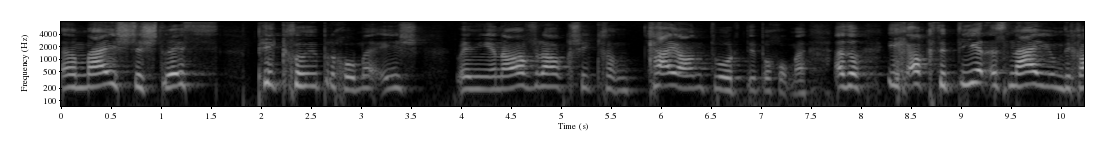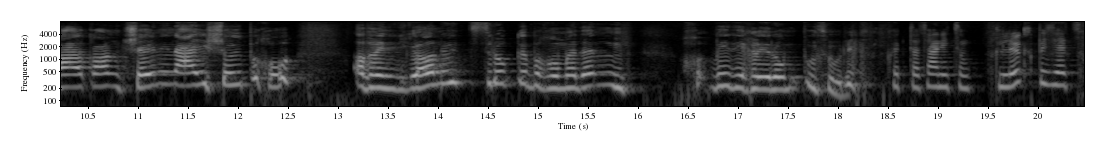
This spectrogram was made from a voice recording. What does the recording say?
am meisten Stresspickel bekomme, ist, wenn ich eine Anfrage schicke und keine Antwort bekomme. Also ich akzeptiere ein Nein und ich habe auch ganz schöne Nein schon bekommen. Aber wenn ich gar nichts zurückbekomme, dann werde ich ein bisschen rumpelsaurig. Gut, das habe ich zum Glück bis jetzt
